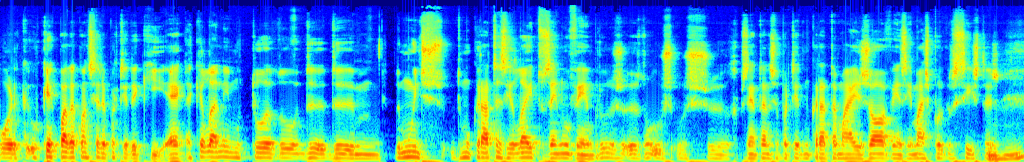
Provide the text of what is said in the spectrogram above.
porque o que é que pode acontecer a partir daqui? É aquele ânimo todo de, de, de muitos democratas eleitos em novembro, os, os, os, representantes do Partido Democrata mais jovens e mais progressistas, uhum.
